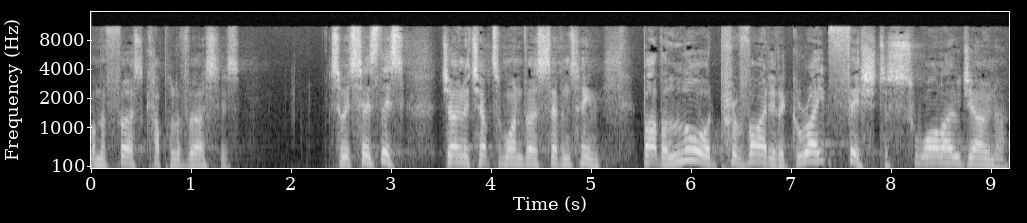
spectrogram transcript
on the first couple of verses. So it says this Jonah chapter 1, verse 17. But the Lord provided a great fish to swallow Jonah,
